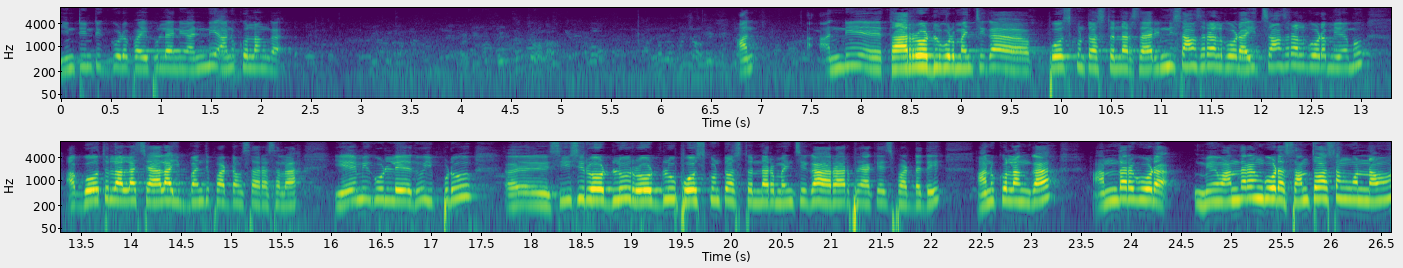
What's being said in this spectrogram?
ఇంటింటికి కూడా పైపులు అని అన్ని అనుకూలంగా. అన్- అన్ని తార్ రోడ్లు కూడా మంచిగా పోసుకుంటూ వస్తున్నారు సార్. ఇన్ని సంవత్సరాలు కూడా ఐదు సంవత్సరాలు కూడా మేము ఆ గోతులల్లా చాలా ఇబ్బంది పడ్డాం సార్ అసలు. ఏమి కూడా లేదు. ఇప్పుడు సీసీ రోడ్లు రోడ్లు పోసుకుంటూ వస్తున్నారు. మంచిగా ఆర్ఆర్ ప్యాకేజ్ పడ్డది. అనుకూలంగా అందరు కూడా మేమందరం కూడా సంతోషంగా ఉన్నాము.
